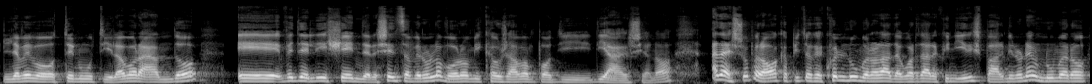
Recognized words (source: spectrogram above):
li avevo ottenuti lavorando e vederli scendere senza avere un lavoro mi causava un po' di, di, ansia. No? Adesso però ho capito che quel numero là da guardare, quindi i risparmi, non è un numero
